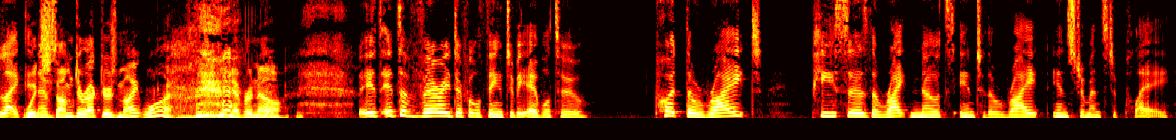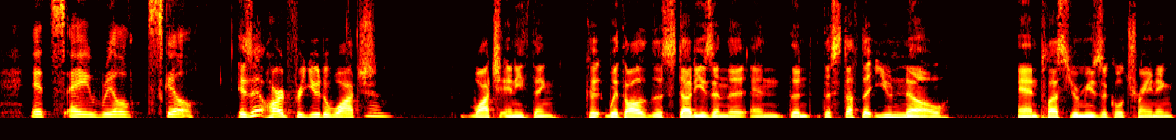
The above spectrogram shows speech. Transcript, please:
like which in a some directors might want you never know it's it's a very difficult thing to be able to put the right pieces, the right notes into the right instruments to play. It's a real skill. Is it hard for you to watch watch anything with all the studies and the and the the stuff that you know, and plus your musical training?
